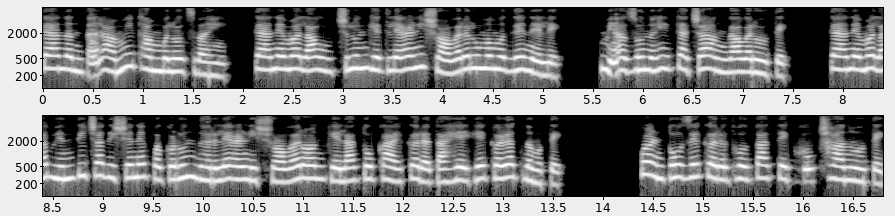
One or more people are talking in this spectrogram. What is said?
त्यानंतर आम्ही थांबलोच नाही. त्याने मला उचलून घेतले आणि शॉवर रूममध्ये नेले. मी अजूनही त्याच्या अंगावर होते. त्याने मला भिंतीच्या दिशेने पकडून धरले आणि शॉवर ऑन केला तो काय करत आहे हे कळत नव्हते. पण तो जे करत होता ते खूप छान होते.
